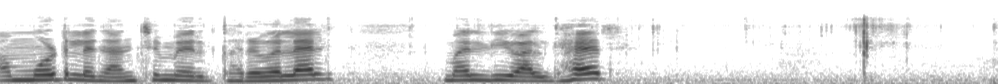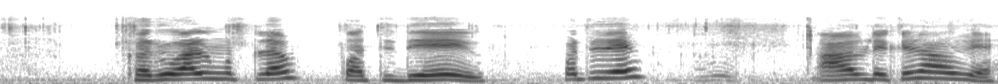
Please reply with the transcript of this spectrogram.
और मोट ले जान से मेरे घर वाला मल्ली वाल घर। घरवाल मतलब पतिदेव। पतिदेव आप लेके जाओगे?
